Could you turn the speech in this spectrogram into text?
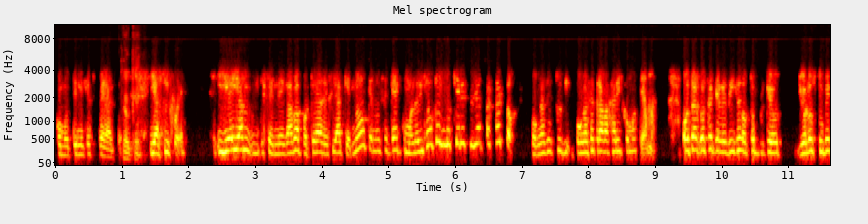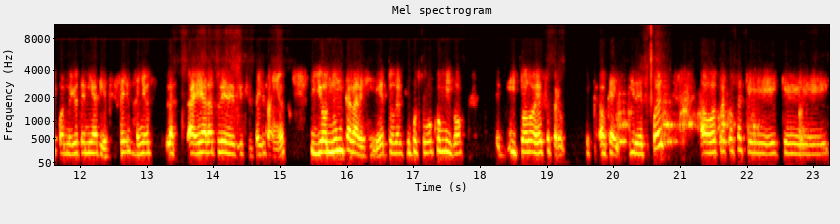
como tiene que esperarse. Y así fue. Y ella se negaba porque ella decía que no, que no sé qué. Como le dije, ok, no quiere estudiar, perfecto. Póngase, póngase a trabajar y cómo se llama. Otra cosa que le dije, doctor, porque yo, yo los tuve cuando yo tenía 16 años, a ella la tuve de 16 años, y yo nunca la dejé, todo el tiempo estuvo conmigo y todo eso, pero Ok, y después, otra cosa que, que,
